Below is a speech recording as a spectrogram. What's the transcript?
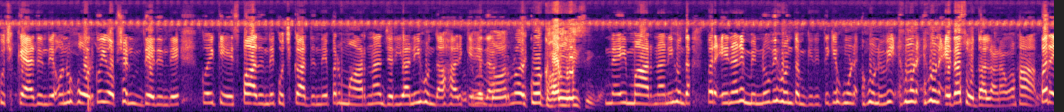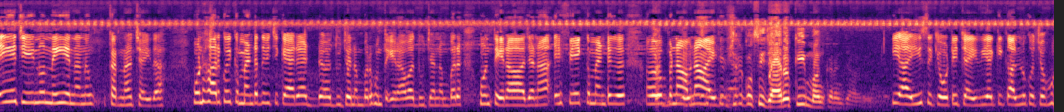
ਕੁਝ ਕਹਿ ਦਿੰਦੇ ਉਹਨੂੰ ਹੋਰ ਕੋਈ ਆਪਸ਼ਨ ਦੇ ਦਿੰਦੇ ਕੋਈ ਕੇਸ ਪਾ ਦਿੰਦੇ ਕੁਝ ਕਰ ਦਿੰਦੇ ਪਰ ਮਾਰਨਾ ਜਰੀਆ ਨਹੀਂ ਹੁੰਦਾ ਹਰ ਕਿਸੇ ਦਾ। ਮਾਰਨਾ ਇੱਕੋ ਇੱਕ ਹੱਲ ਨਹੀਂ ਸੀਗਾ। ਨਹੀਂ ਮਾਰਨਾ ਨਹੀਂ ਹੁੰਦਾ ਪਰ ਇਹਨਾਂ ਨੇ ਮੈਨੂੰ ਵੀ ਹੁਣ ਧਮਕੀ ਦਿੱਤੀ ਕਿ ਹੁਣ ਹੁਣ ਵੀ ਹੁਣ ਹੁਣ ਇਹਦਾ ਸੌਦਾ ਲਾਣਾ ਵਾ। ਹਾਂ ਪਰ ਇਹ ਚੀਜ਼ ਨੂੰ ਨਹੀਂ ਇਹਨਾਂ ਨੂੰ ਕਰਨਾ ਚਾਹੀਦਾ। ਹੁਣ ਹਰ ਕੋਈ ਕਮੈਂਟ ਦੇ ਵਿੱਚ ਕਹਿ ਰਿਹਾ ਡ- ਦੂਜਾ ਨੰਬਰ ਹੁਣ ਤੇਰਾ ਵਾ ਦੂਜਾ ਨੰਬਰ ਹੁਣ ਤੇਰਾ ਆ ਜਾਣਾ। ਇਹ ਫੇਕ ਕਮੈਂਟ ਬਣਾਉਣਾ ਆਈਡੀ ਕਮਿਸ਼ਨ ਕੋਲ ਤੁਸੀਂ ਜਾ ਰਹੇ ਹੋ ਕੀ ਮੰਗ ਕਰਨ ਜਾ ਰਹੇ ਹੋ? ਕਿ ਆਈ ਸਿਕਿਉਰਿਟੀ ਚਾਹੀਦੀ ਹੈ ਕਿ ਕੱਲ ਨੂੰ ਕੁਝ ਹੋ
